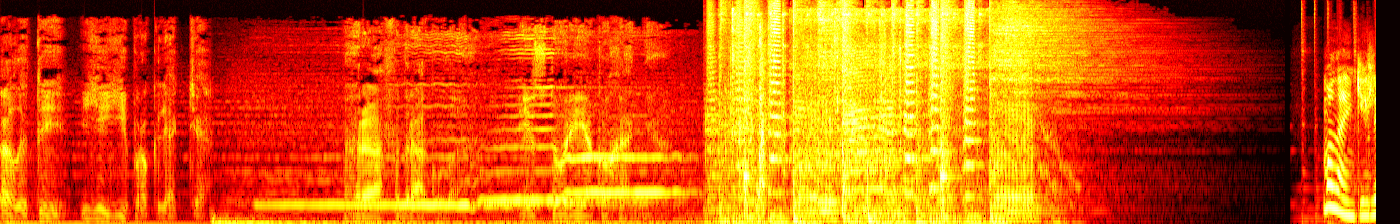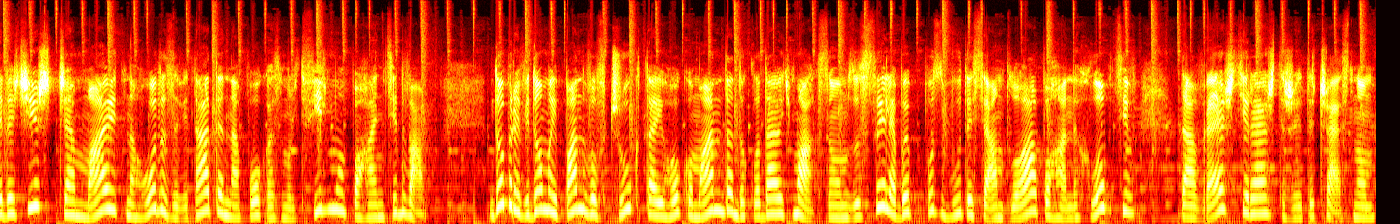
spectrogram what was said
Але ти її прокляття. Граф Дракула. Історія кохання. Маленькі глядачі ще мають нагоду завітати на показ мультфільму Поганці 2. Добре відомий пан Вовчук та його команда докладають максимум зусиль, аби позбутися амплуа поганих хлопців та, врешті-решт, жити чесно.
